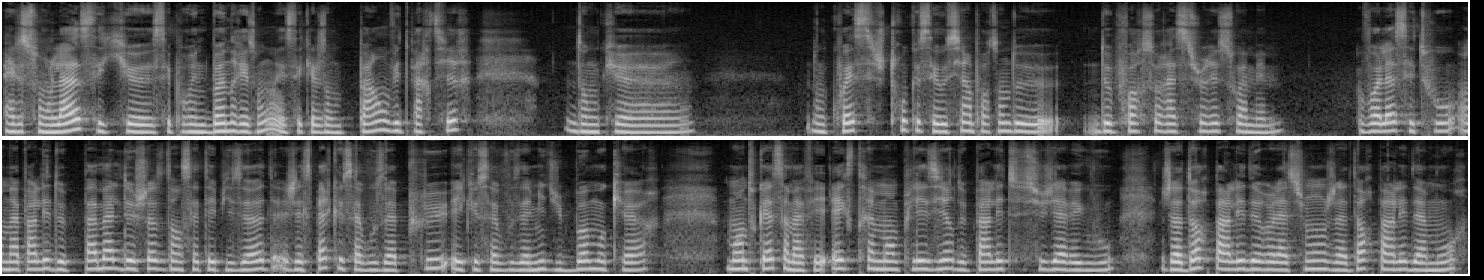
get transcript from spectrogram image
elles sont là, c'est que c'est pour une bonne raison et c'est qu'elles n'ont pas envie de partir. Donc, euh, ouais, je trouve que c'est aussi important de pouvoir se rassurer soi-même. Voilà, c'est tout. On a parlé de pas mal de choses dans cet épisode. J'espère que ça vous a plu et que ça vous a mis du baume au cœur. Moi, en tout cas, ça m'a fait extrêmement plaisir de parler de ce sujet avec vous. J'adore parler des relations, j'adore parler d'amour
